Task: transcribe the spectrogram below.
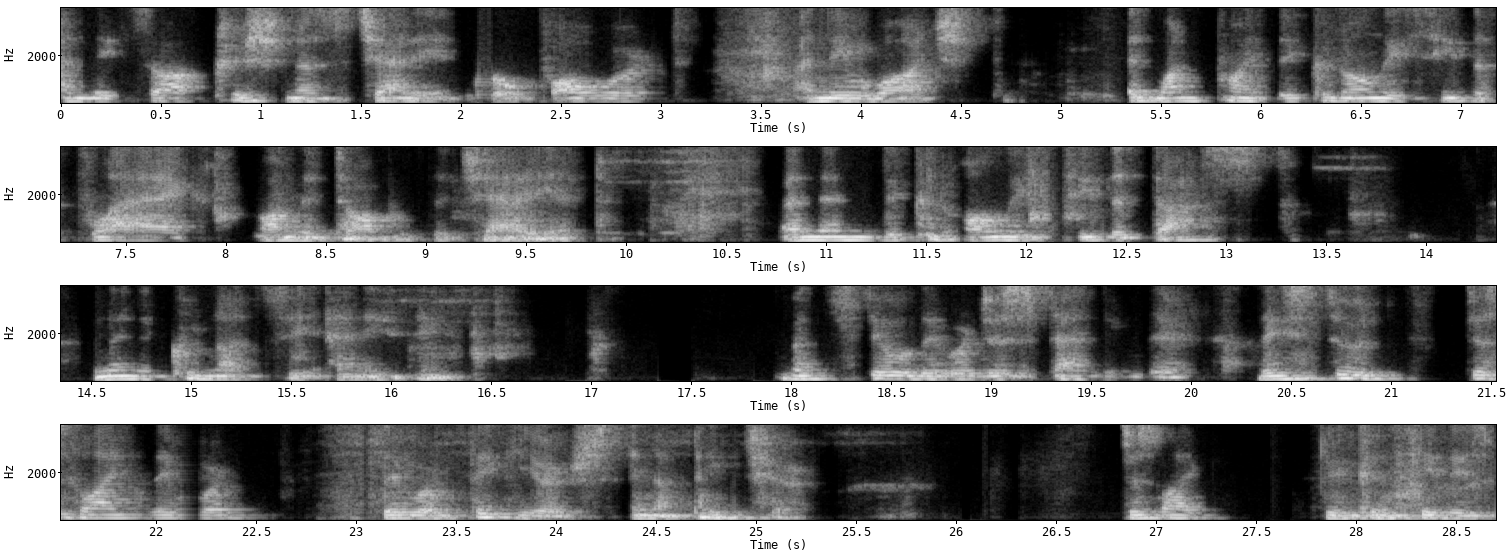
And they saw Krishna's chariot go forward and they watched. At one point, they could only see the flag on the top of the chariot. And then they could only see the dust. And then they could not see anything. But still, they were just standing there. They stood just like they were, they were figures in a picture. Just like you can see this,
